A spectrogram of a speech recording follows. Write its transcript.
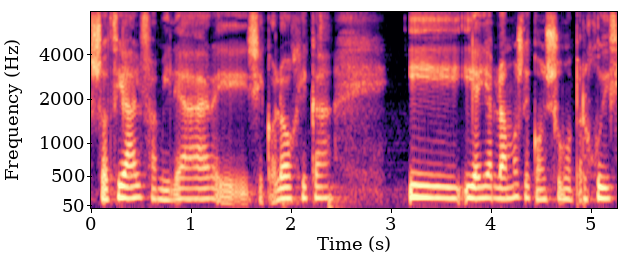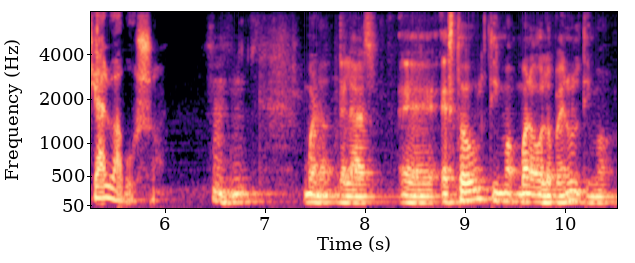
social, familiar y psicológica. Y, y ahí hablamos de consumo perjudicial o abuso. Bueno, de las eh, esto último, bueno, o lo penúltimo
